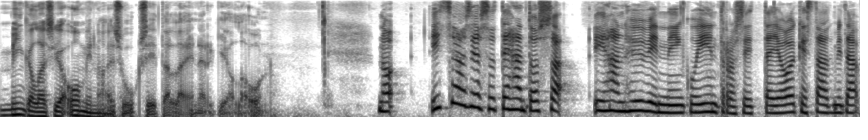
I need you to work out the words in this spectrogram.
Minkälaisia ominaisuuksia tällä energialla on? No itse asiassa tehän tuossa ihan hyvin niin kuin intro sitten jo oikeastaan, mitä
